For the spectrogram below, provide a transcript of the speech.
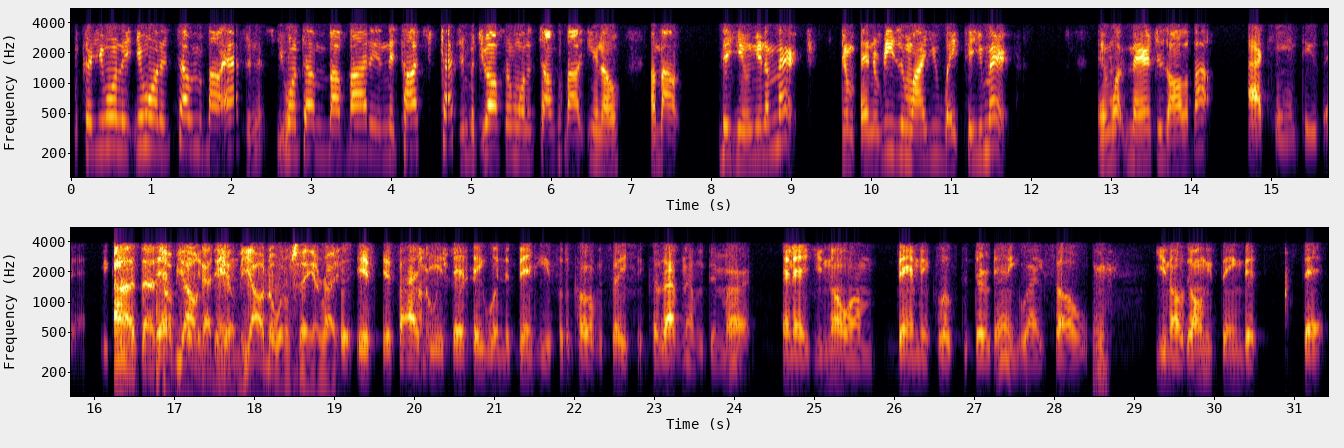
because you want to you want to tell them about abstinence. You want to tell them about body and the touch touching, but you also want to talk about you know about the union of marriage and, and the reason why you wait till you marry and what marriage is all about. I can't do that because uh, that some of y'all got have to help me. Y'all know what I'm saying, right? But if if I, I did that, they wouldn't have been here for the conversation because I've never been married, and as you know, I'm damn near close to dirt anyway. So you know, the only thing that that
